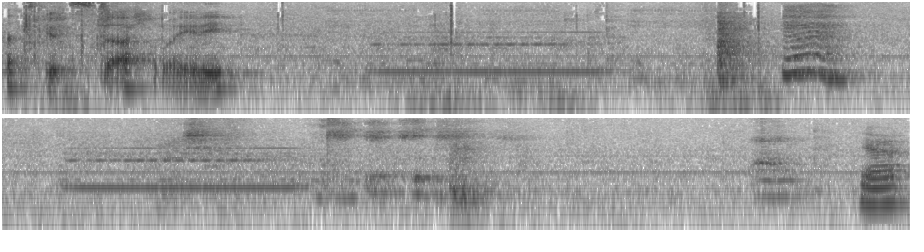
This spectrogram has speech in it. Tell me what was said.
That's good stuff, lady. Hmm. Yeah.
